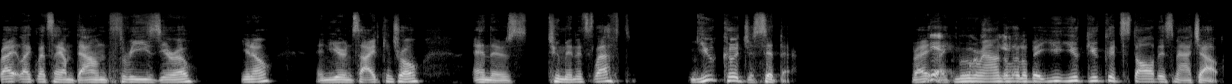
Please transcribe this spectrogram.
right? Like let's say I'm down three zero, you know, and you're in side control and there's two minutes left. You could just sit there, right? Yeah, like move course, around a little bit. You, you, you could stall this match out.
